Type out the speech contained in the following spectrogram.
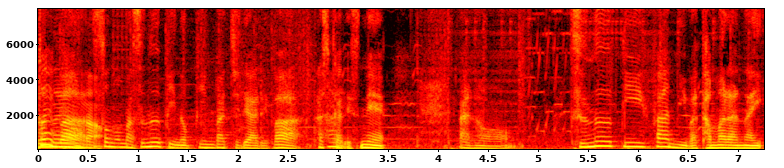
例えばそのまあスヌーピーのピンバッジであれば確かですね、あのスヌーピーファンにはたまらないうん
